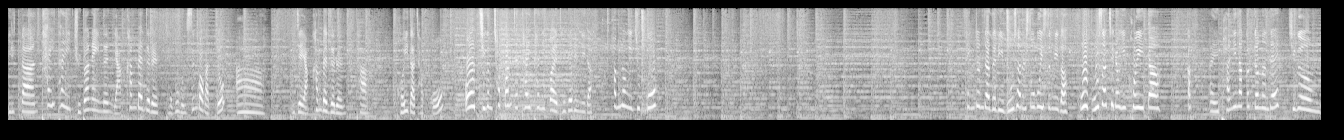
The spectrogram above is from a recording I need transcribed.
일단 타이타닉 주변에 있는 약한 배들을 대부분 쓴 것 같죠? 아, 이제 약한 배들은 다 거의 다 잡고 어, 지금 첫 번째 타이타닉과의 대결입니다. 한 명이 죽고 생존자들이 모사를 쏘고 있습니다. 오, 모사 체력이 거의 다 깎, 아니 반이나 깎였는데 지금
